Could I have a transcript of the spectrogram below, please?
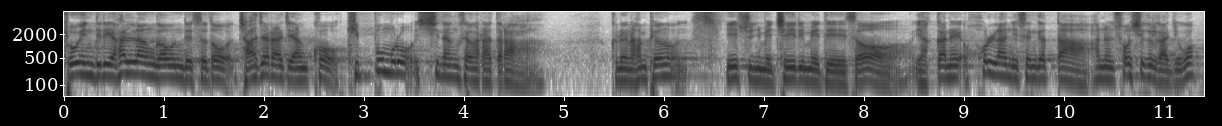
교인들이 한란 가운데서도 좌절하지 않고 기쁨으로 신앙생활하더라. 그러나 한편 예수님의 재림에 대해서 약간의 혼란이 생겼다 하는 소식을 가지고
